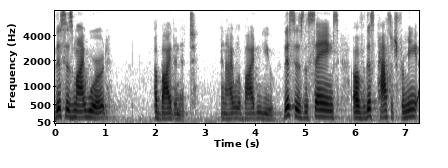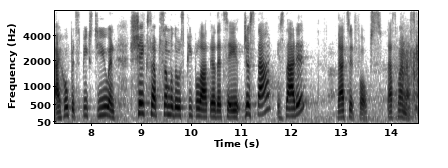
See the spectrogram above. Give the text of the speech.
this is my word, abide in it, and I will abide in you. This is the sayings of this passage for me. I hope it speaks to you and shakes up some of those people out there that say, just that? Is that it? That's it, folks. That's my message.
